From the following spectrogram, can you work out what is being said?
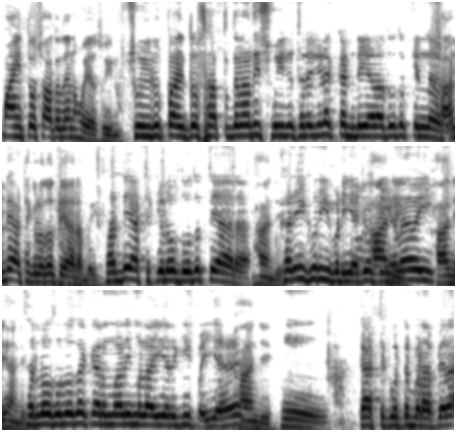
5 ਤੋਂ 7 ਦਿਨ ਹੋਇਆ ਸੂਈ ਨੂੰ। ਸੂਈ ਨੂੰ 5 ਤੋਂ 7 ਦਿਨਾਂ ਦੀ ਸੂਈ ਦੇ ਥੱਲੇ ਜਿਹੜਾ ਕੰਡੇ ਵਾਲਾ ਦੁੱਧ ਕਿੰਨਾ 8.5 ਕਿਲੋ ਤੋਂ ਤਿਆਰ ਆ ਬਾਈ। 8.5 ਕਿਲੋ ਦੁੱਧ ਤਿਆਰ ਆ। ਹਾਂਜੀ। ਖਰੀ ਖੁਰੀ ਬੜੀ ਆ ਝੋਟੀ ਹਾਂਜੀ ਹਨਾ ਬਈ? ਹਾਂਜੀ ਹਾਂਜੀ। ਥੱਲੋ ਥੱਲੋ ਤਾਂ ਕਰਮ ਵਾਲੀ ਮਲਾਈ ਵਰਗੀ ਪਈ ਆ ਇਹ ਹਾਂਜੀ। ਹੂੰ। ਕੱਟ ਕੁੱਟ ਬੜਾ ਪਿਆਰਾ।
